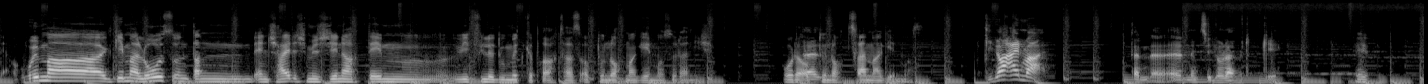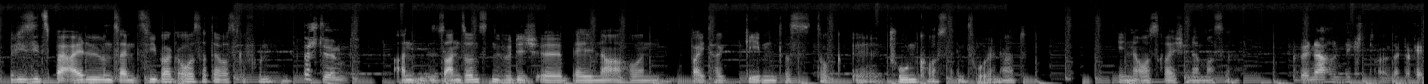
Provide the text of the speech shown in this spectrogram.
Ja, hol mal, geh mal los und dann entscheide ich mich, je nachdem, wie viele du mitgebracht hast, ob du nochmal gehen musst oder nicht. Oder ob Äh. du noch zweimal gehen musst. Geh nur einmal. Dann äh, nimmt sie Lola mit. Okay. Wie sieht's bei Idle und seinem Zwieback aus? Hat er was gefunden? Bestimmt. An, ansonsten würde ich äh, Bell Nahorn weitergeben, dass Doc äh, Schonkost empfohlen hat. In ausreichender Masse. Nach und nickt und sagt, okay.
